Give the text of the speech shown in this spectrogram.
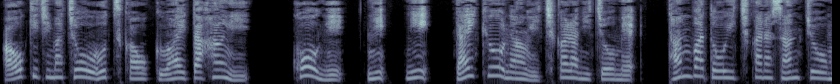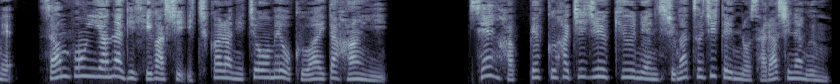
青木島町大塚を加えた範囲。講義、2、2、大京南1から2丁目、丹波島1から3丁目、三本柳東1から2丁目を加えた範囲。1889年4月時点の更品郡、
